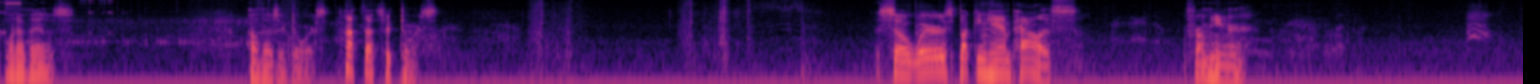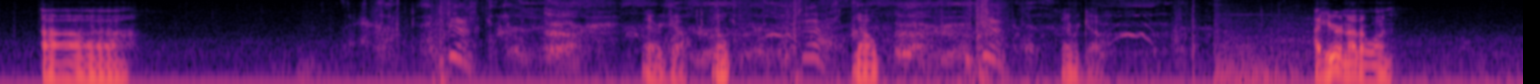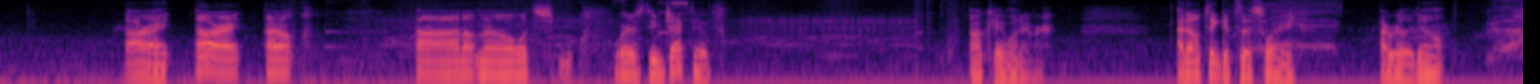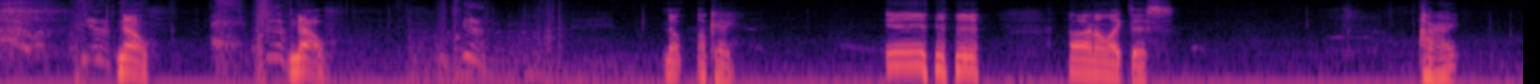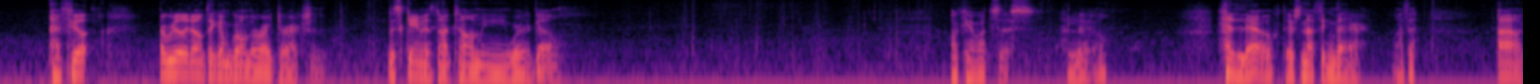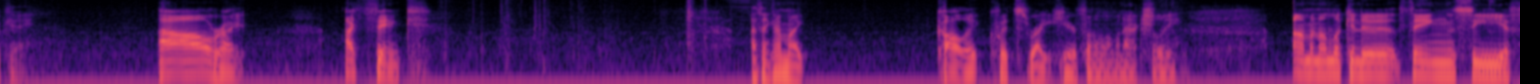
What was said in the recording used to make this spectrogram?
What are those? Oh, those are doors. those are doors. So where's Buckingham Palace from here? Uh There we go. Nope. Nope. There we go. I hear another one. Alright. Alright. I don't I don't know what's where's the objective? Okay, whatever. I don't think it's this way. I really don't. No. No. No, okay. oh, I don't like this. Alright. I feel... I really don't think I'm going the right direction. This game is not telling me where to go. Okay, what's this? Hello? Hello? There's nothing there. What the? Ah, okay. Alright. I think... I think I might call it quits right here for the moment, actually. I'm gonna look into things, see if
